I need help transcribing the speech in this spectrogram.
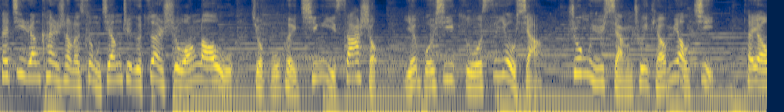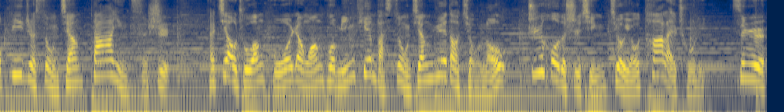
她既然看上了宋江这个钻石王老五，就不会轻易撒手。阎婆惜左思右想，终于想出一条妙计，她要逼着宋江答应此事。他叫住王婆，让王婆明天把宋江约到酒楼，之后的事情就由他来处理。次日，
